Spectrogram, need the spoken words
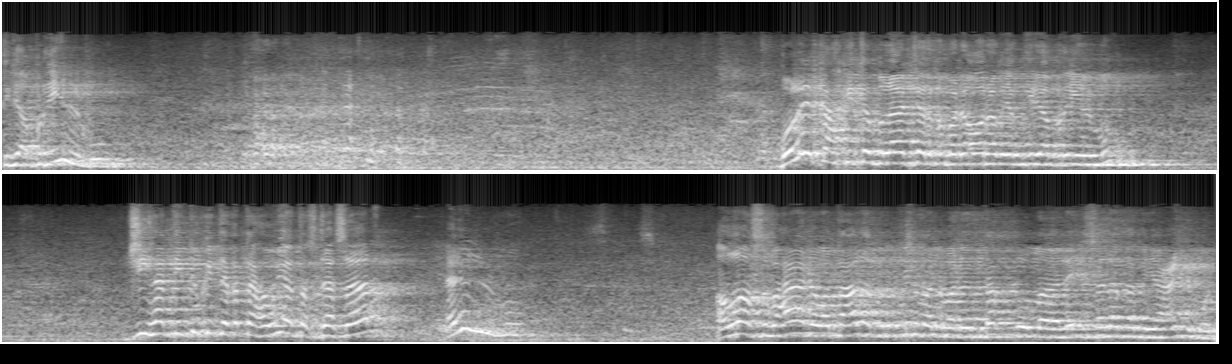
tidak berilmu. Bolehkah kita belajar kepada orang yang tidak berilmu? Jihad itu kita ketahui atas dasar ilmu. Allah Subhanahu wa taala berfirman wa taqu ma laysa laka bi ilmun.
